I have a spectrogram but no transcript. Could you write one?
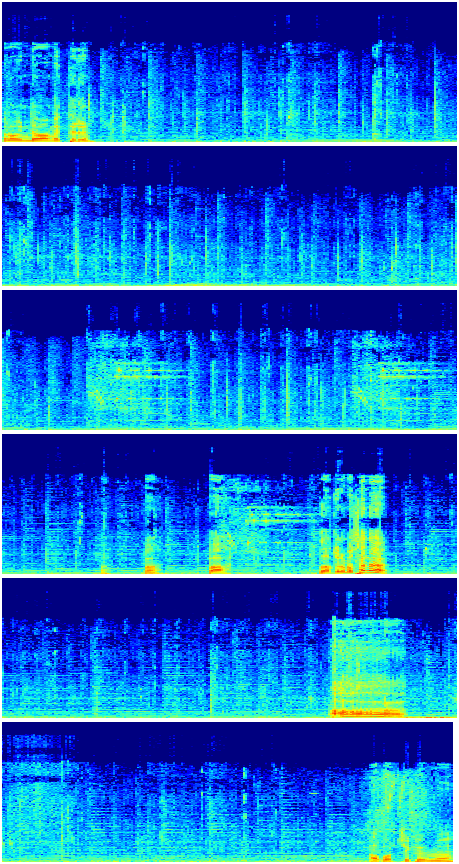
Ben oyunu devam ettiririm. Bah, bah, bah. La durmasana. Aa! Abort çekiyorum ya.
